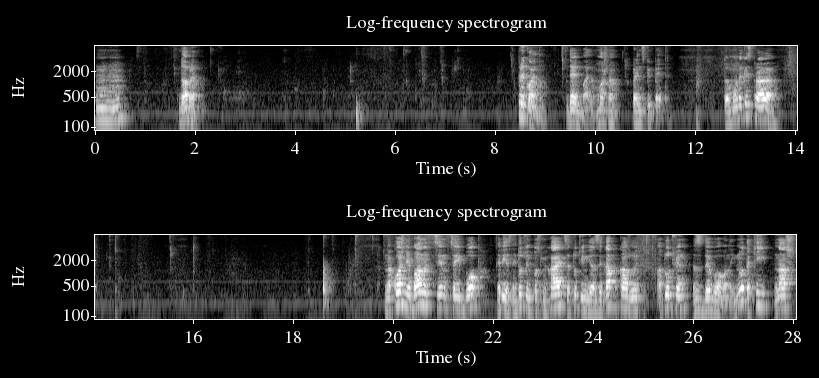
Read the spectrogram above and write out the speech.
Угу. Добре. Прикольно. 9 балів. Можна, в принципі, пити. Тому такі справи. На кожній баночці цей боб різний. Тут він посміхається, тут він язика показує, а тут він здивований. Ну, такий наш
